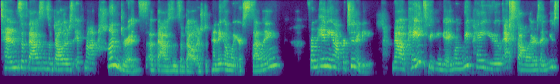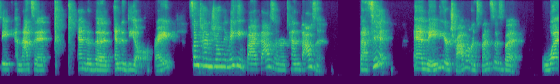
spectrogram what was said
tens of thousands of dollars if not hundreds of thousands of dollars depending on what you're selling from any opportunity. Now, a paid speaking gig, when we pay you X dollars and you speak and that's it, end of the end of deal, right? Sometimes you're only making 5,000 or 10,000. That's it. And maybe your travel expenses, but what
